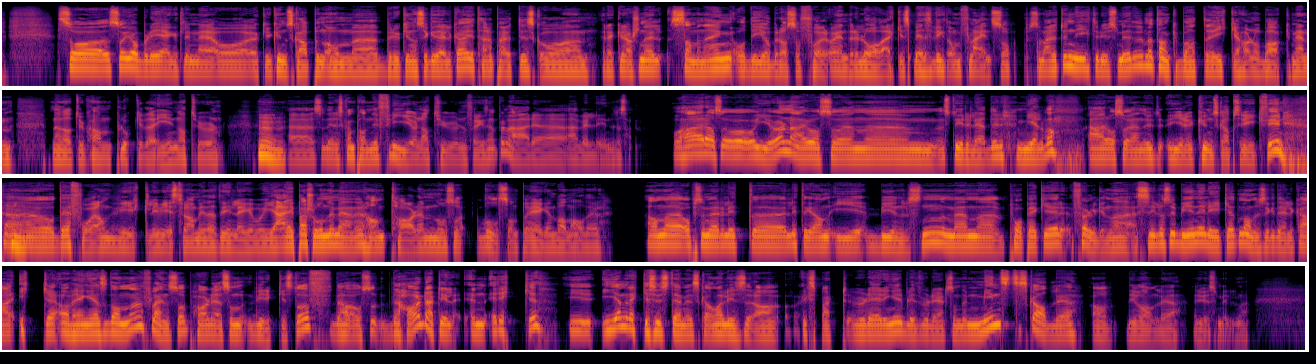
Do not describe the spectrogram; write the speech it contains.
så, så, jobber de egentlig med å øke kunnskapen om bruken av psykedelika i terapeutisk og rekreasjonell sammenheng, og de jobber også for å endre lovverket spesifikt om fleinsopp, som er et unikt rusmiddel med tanke på at det ikke har noe bakmenn, men at du kan plukke det i naturen. Mm. Så deres kampanje Frigjør naturen, for eksempel, er, er veldig interessant. Og her, altså, og Jørn er jo også en uh, styreleder, Mjelva, er også en uhyre kunnskapsrik fyr. Mm. Uh, og det får han virkelig vist fram i dette innlegget, hvor jeg personlig mener han tar dem noe så voldsomt på egen banehalvdel. Han eh, oppsummerer litt, uh, litt i begynnelsen, men uh, påpeker følgende. Psilocybin i likhet med andre psykedelika er ikke avhengighetsdannende. Fleinsopp har det som virkestoff. Det har, også, det har dertil en rekke, i, i, en rekke systemiske analyser av ekspertvurderinger blitt vurdert som det minst skadelige av de vanlige rusmidlene.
